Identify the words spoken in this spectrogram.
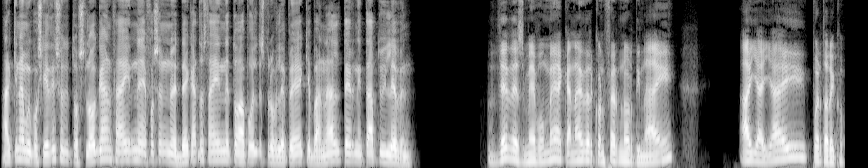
αρκεί να μου υποσχεθείς ότι το σλόγκαν θα είναι, εφόσον είναι ο 11 θα είναι το απολύτως προβλεπέ και banal turn it up to 11. Δεν δεσμεύομαι, I can neither confirm nor deny. Αϊ, αϊ, αϊ, Πουερτορίκο. Ε,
